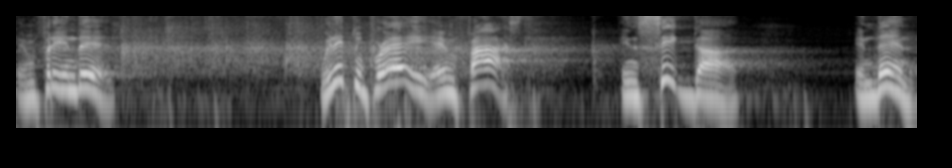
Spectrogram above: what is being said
and free indeed. We need to pray and fast and seek God. And then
